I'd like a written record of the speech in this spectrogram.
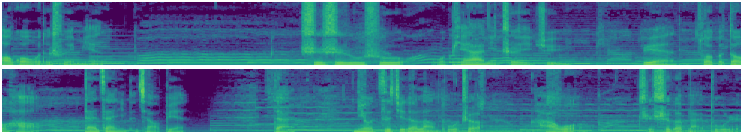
包裹我的睡眠。世事如书，我偏爱你这一句，愿做个逗号，待在你的脚边。但，你有自己的朗读者，而我，只是个摆渡人。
